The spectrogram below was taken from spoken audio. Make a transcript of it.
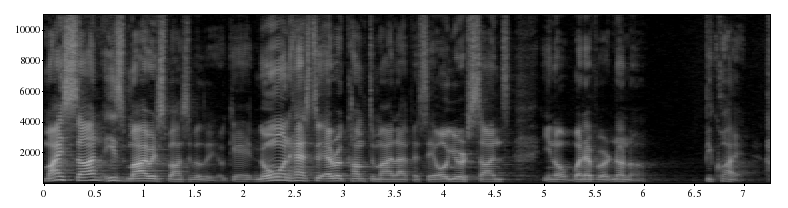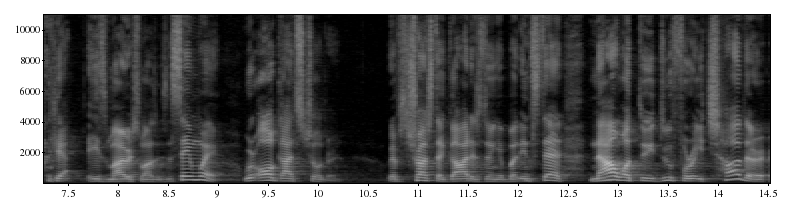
my son, he's my responsibility. Okay, no one has to ever come to my life and say, "Oh, your son's, you know, whatever." No, no, be quiet. Okay, he's my responsibility. The same way. We're all God's children. We have to trust that God is doing it. But instead, now what do we do for each other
